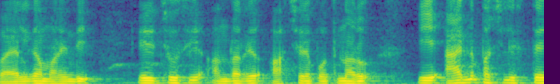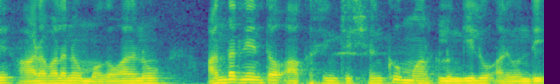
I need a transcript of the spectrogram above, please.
వైరల్గా మారింది. ఇది చూసి అందరూ ఆశ్చర్యపోతున్నారు. ఈ యాడ్ను పరిశీలిస్తే ఆడవాళ్ళను మగవాళ్ళను అందరిని ఎంతో ఆకర్షించే శంకు మార్క్ లుంగీలు అని ఉంది.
